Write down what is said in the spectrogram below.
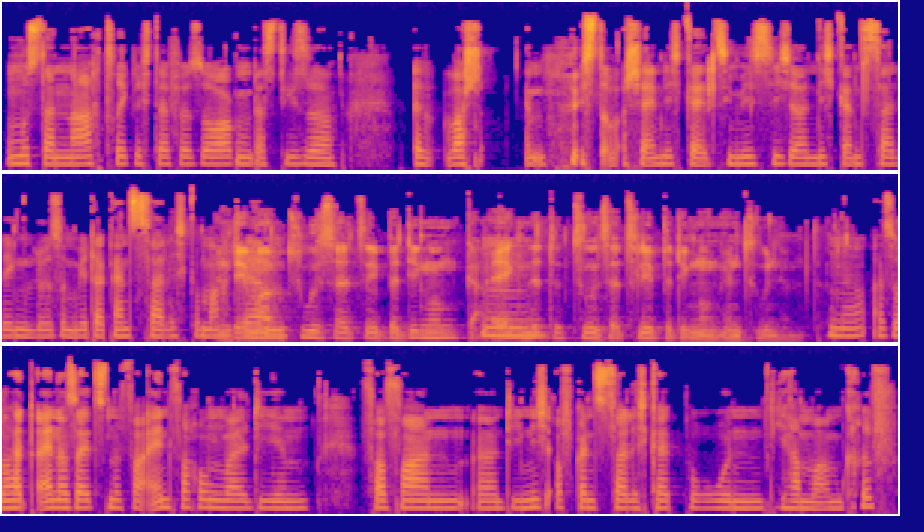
und muss dann nachträglich dafür sorgen, dass diese äh, in höchster Wahrscheinlichkeit ziemlich sicher nicht ganzzahligen Lösungen wieder ganzzahlig gemacht indem werden. man zusätzliche Bedingungen, geeignete zusätzliche Bedingungen hinzunimmt. Ja, also hat einerseits eine Vereinfachung, weil die Verfahren, äh, die nicht auf Ganzzahligkeit beruhen, die haben wir im Griff.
